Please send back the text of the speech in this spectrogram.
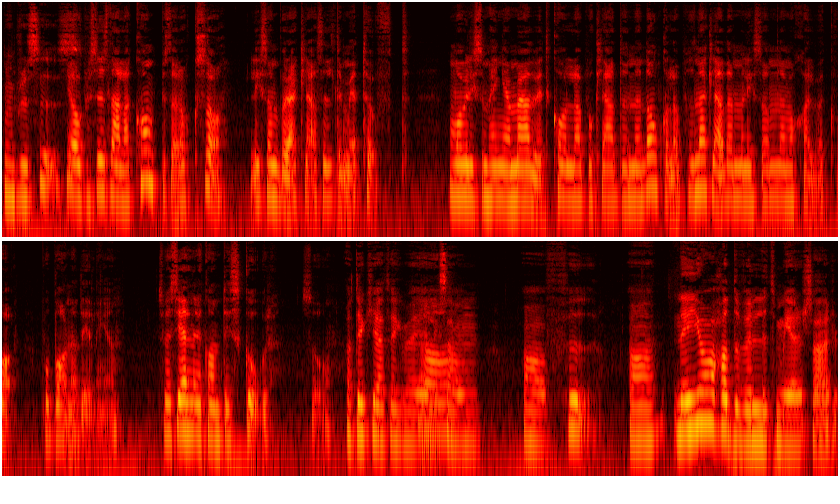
Men precis. Ja, och precis när alla kompisar också liksom börjar klä sig lite mer tufft. Och man vill liksom hänga med, vet, kolla på kläder när de kollar på sina kläder men liksom när man själv är kvar på barnavdelningen. Speciellt när det kommer till skor. Så. Ja, det kan jag tänka mig Ja. liksom, ja fy. Ja. Nej jag hade väl lite mer så här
